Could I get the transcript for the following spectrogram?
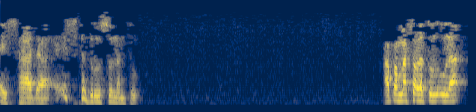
Eh, sada, eh, tadrusun antu. Apa masalah ula?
